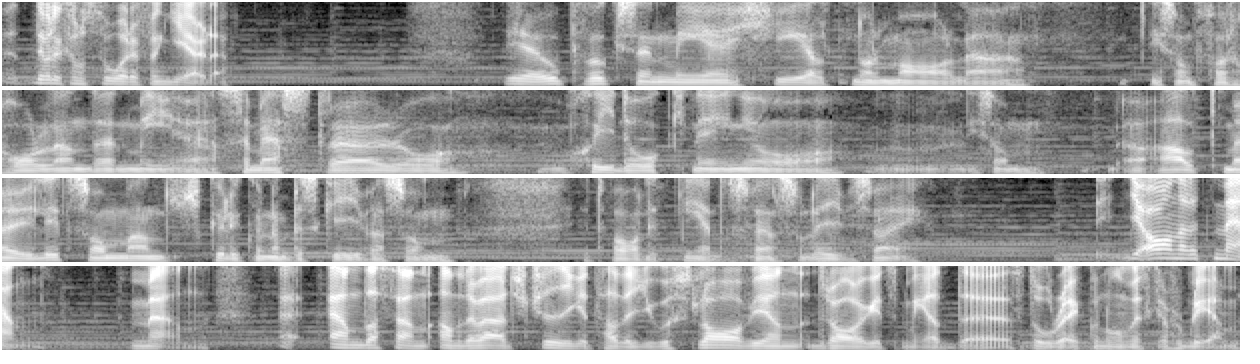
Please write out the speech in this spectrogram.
Det var liksom så det fungerade. Jag är uppvuxen med helt normala liksom, förhållanden med semestrar och skidåkning och mm, liksom, allt möjligt som man skulle kunna beskriva som ett vanligt medelsvenssonliv i Sverige. Jag anar ett men. Men. Ända sedan andra världskriget hade Jugoslavien dragits med eh, stora ekonomiska problem.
